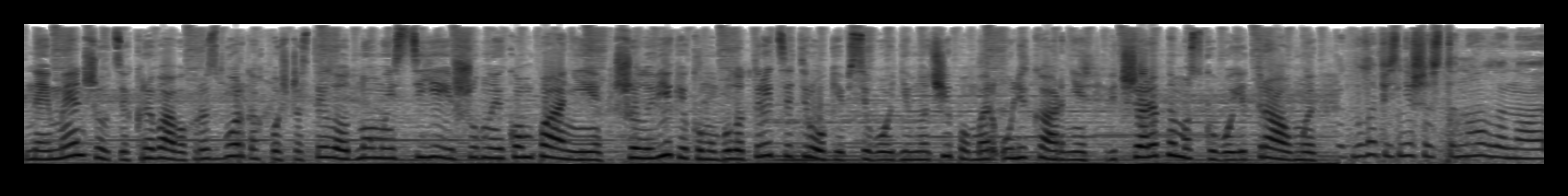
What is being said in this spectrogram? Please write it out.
Найменше у цих кривавих розборках пощастило одному із цієї шумної компанії. Чоловік, якому було 30 років, сьогодні вночі помер у лікарні від черепно-мозкової травми. Як було пізніше встановлено,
